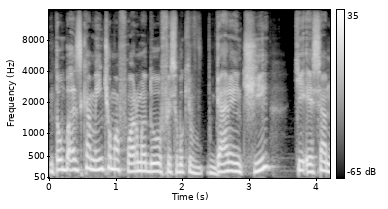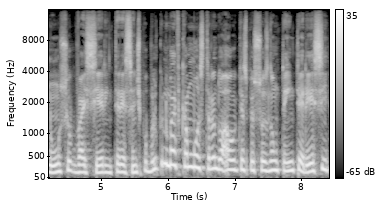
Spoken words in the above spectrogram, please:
Então, basicamente, é uma forma do Facebook garantir que esse anúncio vai ser interessante para o público, não vai ficar mostrando algo que as pessoas não têm interesse.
